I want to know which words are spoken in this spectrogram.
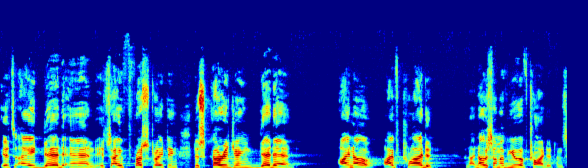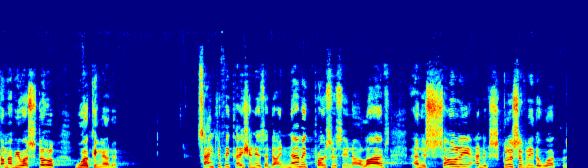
It's a dead end. It's a frustrating, discouraging dead end. I know. I've tried it. And I know some of you have tried it, and some of you are still working at it. Sanctification is a dynamic process in our lives and is solely and exclusively the work, the,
